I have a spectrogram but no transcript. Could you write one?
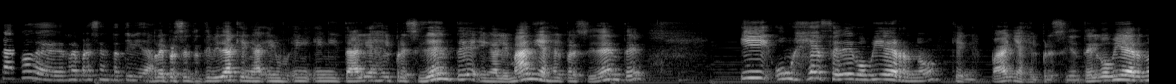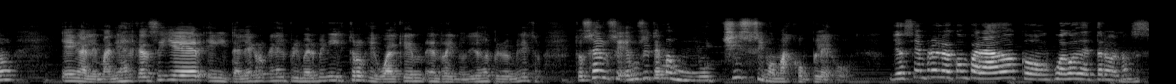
cargo de representatividad. Representatividad que en, Italia es el presidente, en Alemania es el presidente. Y un jefe de gobierno, que en España es el presidente del gobierno, en Alemania es el canciller, en Italia creo que es el primer ministro, que igual que en, Reino Unido es el primer ministro. Entonces es un sistema muchísimo más complejo. Yo siempre lo he comparado con Juego de Tronos,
